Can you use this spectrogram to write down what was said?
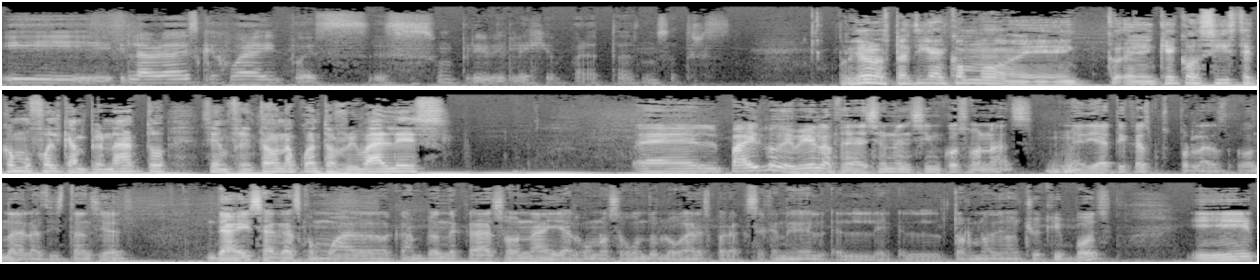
y la verdad es que jugar ahí pues es un privilegio para todas nosotras. ¿Por qué no nos platican cómo, en, en qué consiste, cómo fue el campeonato? ¿Se enfrentaron a cuántos rivales? El país lo divide la federación en cinco zonas mediáticas pues, por la onda de las distancias De ahí sacas como al campeón de cada zona y algunos segundos lugares para que se genere el, el, torneo de ocho equipos. Y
